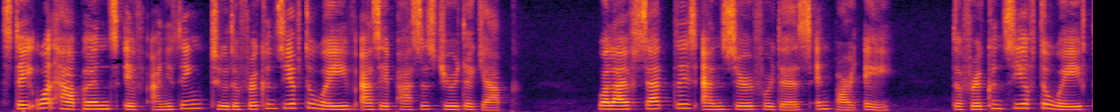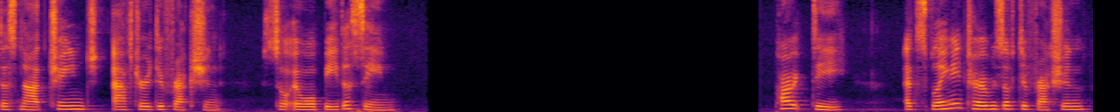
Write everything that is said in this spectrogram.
State what happens, if anything, to the frequency of the wave as it passes through the gap. Well, I've set this answer for this in part A. The frequency of the wave does not change after diffraction, so it will be the same. Part D. Explain in terms of diffraction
